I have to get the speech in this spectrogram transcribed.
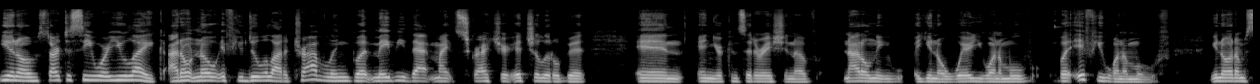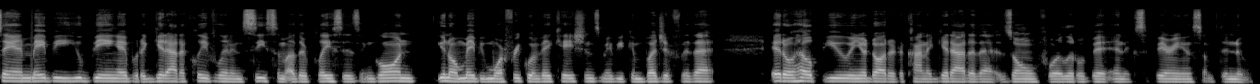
You know, start to see where you like. I don't know if you do a lot of traveling, but maybe that might scratch your itch a little bit in in your consideration of not only you know where you want to move, but if you want to move. You know what I'm saying? Maybe you being able to get out of Cleveland and see some other places and go on, you know, maybe more frequent vacations. Maybe you can budget for that. It'll help you and your daughter to kind of get out of that zone for a little bit and experience something new.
